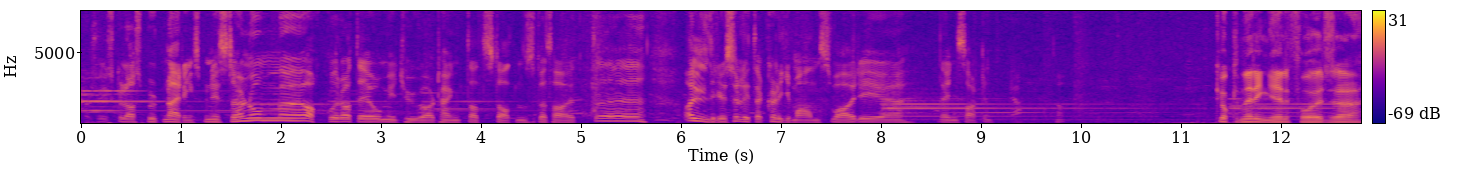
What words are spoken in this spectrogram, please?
Kanskje vi skulle ha spurt næringsministeren om eh, akkurat det, om ikke hun har tenkt at staten skal ta et aldri så lite klimaansvar i den saken. Klokkene ringer for uh,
